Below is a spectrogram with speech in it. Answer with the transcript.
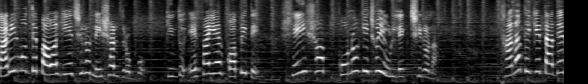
গাড়ির মধ্যে পাওয়া গিয়েছিল নেশার দ্রব্য, কিন্তু এফআইআর কপিতে সেই সব কোনো কিছুই উল্লেখ ছিল না। থানা থেকে তাদের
